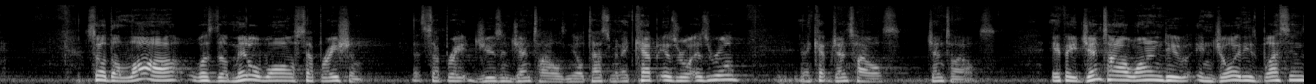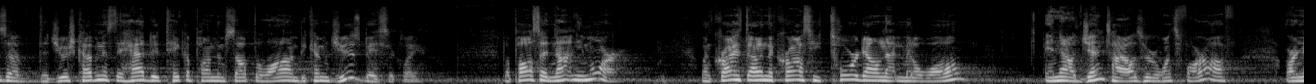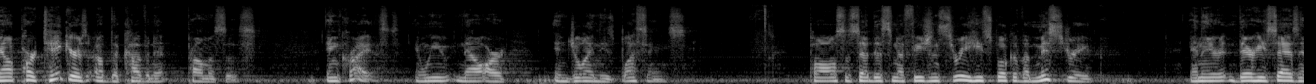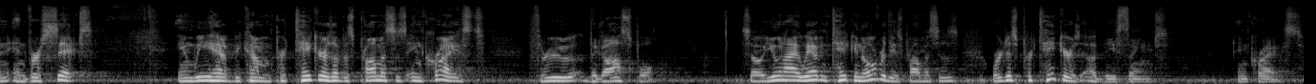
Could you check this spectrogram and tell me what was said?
So the law was the middle wall of separation that separate Jews and Gentiles in the Old Testament. It kept Israel Israel, and it kept Gentiles Gentiles. If a Gentile wanted to enjoy these blessings of the Jewish covenants, they had to take upon themselves the law and become Jews, basically. But Paul said, not anymore. When Christ died on the cross, he tore down that middle wall. And now Gentiles, who were once far off, are now partakers of the covenant promises in Christ. And we now are enjoying these blessings. Paul also said this in Ephesians 3. He spoke of a mystery. And there, there he says in, in verse 6 and we have become partakers of his promises in Christ through the gospel. So you and I, we haven't taken over these promises. We're just partakers of these things in Christ.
